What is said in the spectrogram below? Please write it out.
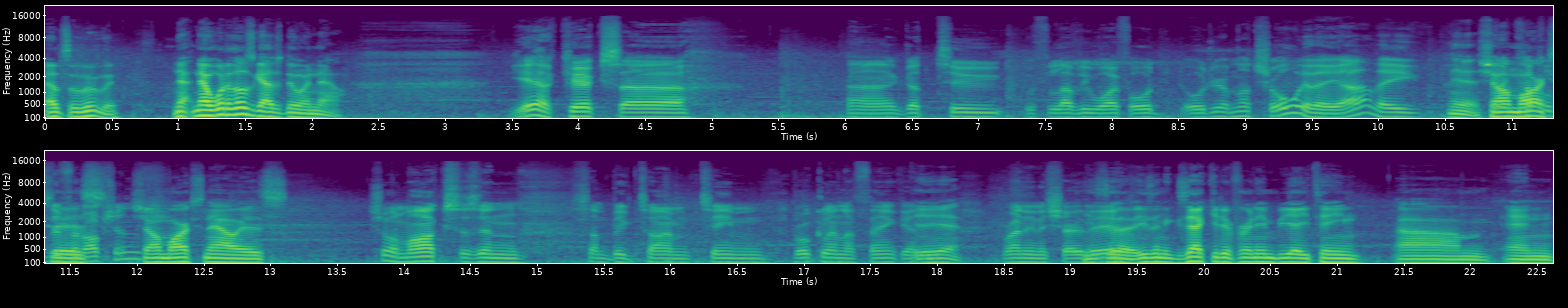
Absolutely. Now, now, what are those guys doing now? yeah, Kirk's uh, uh, got two with lovely wife, Aud- Audrey. I'm not sure where they are. They Yeah, Sean Marks different is. options. Sean Marks now is. Sean Marks is in some big time team, Brooklyn, I think, and Yeah, running the show he's there. a, he's an executive for an NBA team, um, and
